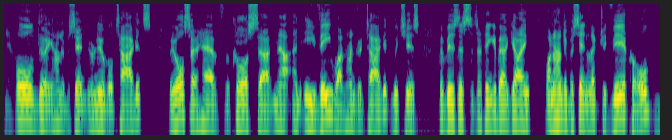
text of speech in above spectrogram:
yeah. all doing 100% renewable targets. We also have, of course, uh, now an EV 100 target, which is for businesses to think about going 100% electric vehicle mm.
